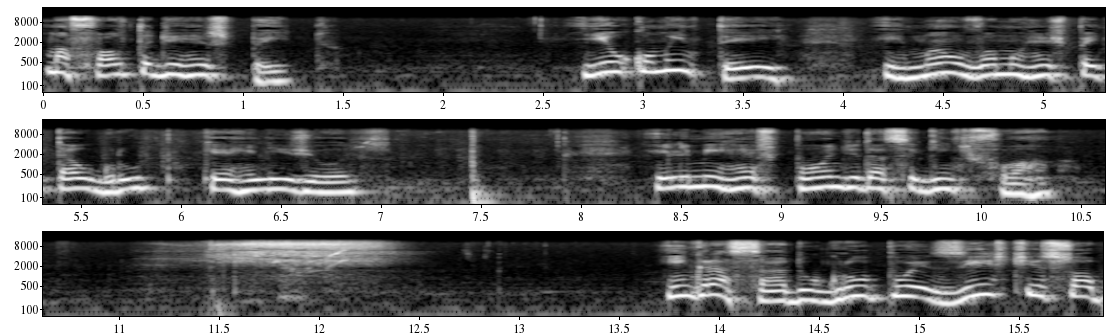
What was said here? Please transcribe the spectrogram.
Uma falta de respeito. E eu comentei, irmão, vamos respeitar o grupo que é religioso. Ele me responde da seguinte forma: Engraçado, o grupo existe e só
